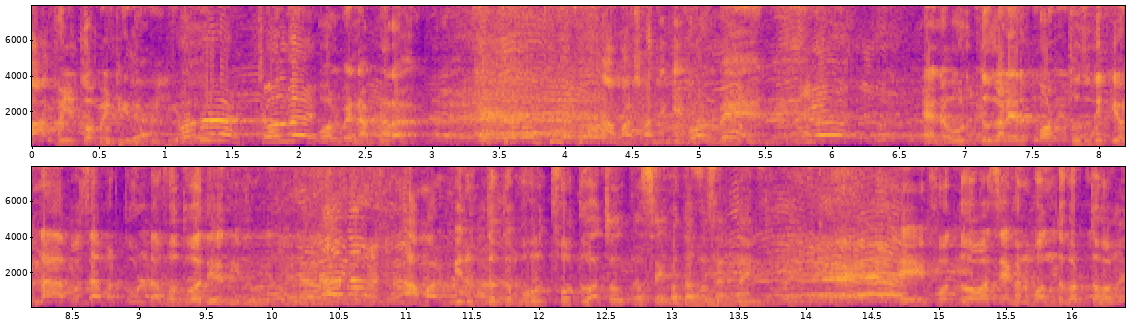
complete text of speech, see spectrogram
মাহফিল কমিটিরা। বলবেন আপনারা? আমার সাথে কি বলবেন? উর্দু গানের অর্থ যদি কেউ না বোঝে আমার তো উল্টা ফতুয়া দিয়ে দিল। আমার বিরুদ্ধে তো বহুত ফতুয়া চলতেছে কথা বোঝেন নাই? এই ফতুয়াবাজি এখন বন্ধ করতে হবে।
